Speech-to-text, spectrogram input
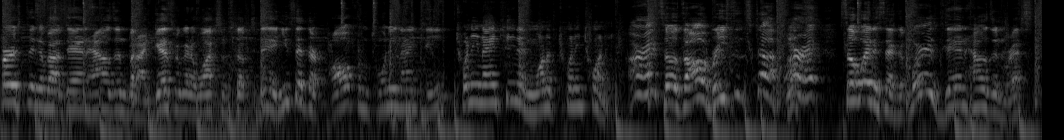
first thing about Danhausen, but I guess we're going to watch some stuff today. And you said they're all from 2019? 2019 and one of 2020. All right, so it's all recent stuff. All Yes. right, so wait a second. Where is Danhausen wrestling?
